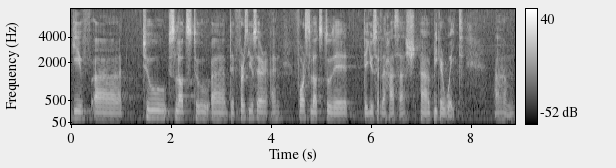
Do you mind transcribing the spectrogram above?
give two slots to the first user and four slots to the, the user that has a, a bigger weight. Um,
